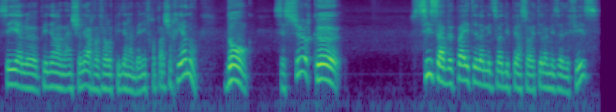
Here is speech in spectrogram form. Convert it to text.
s'il y a le Pidyan un Shaliach va faire le Pidyan Ben, il ne fera pas Shechianu. Donc, c'est sûr que si ça n'avait pas été la mitzvah du père, ça aurait été la mitzvah du fils,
